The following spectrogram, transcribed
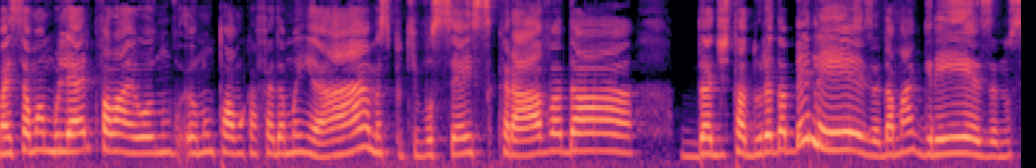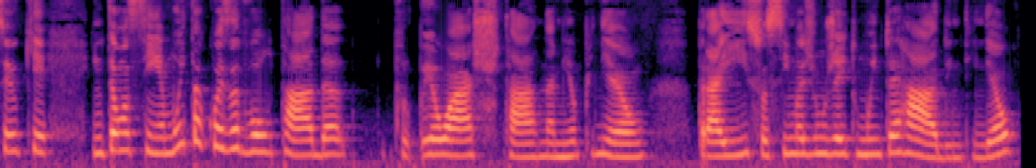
Mas se é uma mulher que fala, ah, eu não, eu não tomo café da manhã, ah, mas porque você é escrava da, da ditadura da beleza, da magreza, não sei o quê. Então, assim, é muita coisa voltada, eu acho, tá? Na minha opinião, para isso, assim, mas de um jeito muito errado, entendeu?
